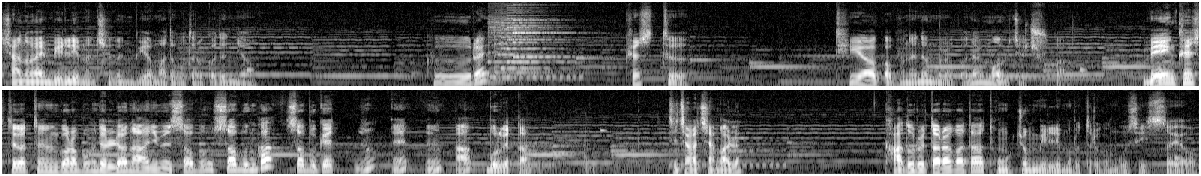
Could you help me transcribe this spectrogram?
샤노의 밀림은 최근 위험하다고 들었거든요. 그래? 퀘스트 티아가 보내는 물건을 뭐 이제 추가 메인 퀘스트 같은 거라 보면 되려나 아니면 서브? 서브인가? 서브게? 응? 에? 응? 아? 모르겠다 진짜 같이 안 갈래? 가도를 따라가다 동쪽 밀림으로 들어간 곳에 있어요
